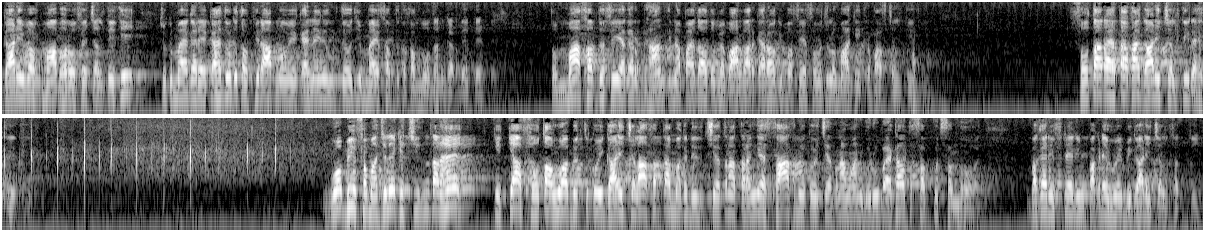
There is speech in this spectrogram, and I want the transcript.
गाड़ी बस माँ भरोसे चलती थी। क्योंकि मैं अगर ये कह दूँगी तो फिर आप लोग ये कह लेंगे गुरुदेव जी, मैं शब्द का संबोधन कर देते। तो माँ शब्द से अगर भ्रांति ना पैदा हो तो मैं बार बार कह रहा हूँ कि बस ये समझ लो, माँ की कृपा चलती थी। सोता रहता था गाड़ी चलती रहती थी। वो भी समझने के चिंतन है कि क्या सोता हुआ व्यक्ति कोई गाड़ी चला सकता मगर चेतना तरंगे साथ में कोई चेतनावान गुरु बैठा हो तो सब कुछ संभव है। बगैर स्टेयरिंग पकड़े हुए भी गाड़ी चल सकती है।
